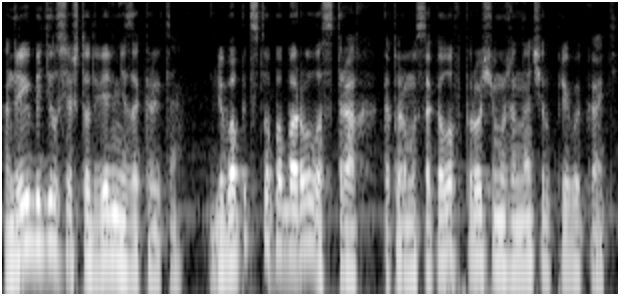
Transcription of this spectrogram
Андрей убедился, что дверь не закрыта. Любопытство побороло страх, к которому Соколов, впрочем, уже начал привыкать.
